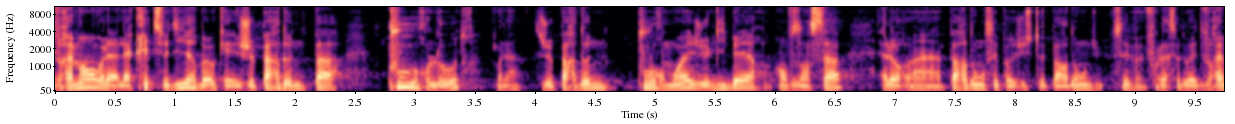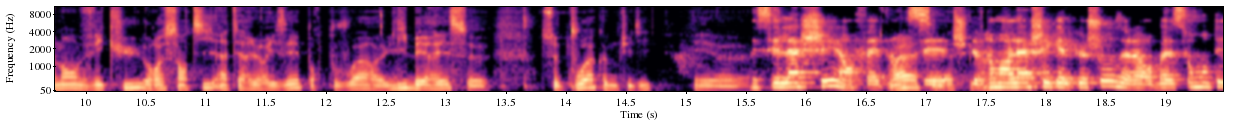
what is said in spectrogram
vraiment, voilà, la clé de se dire, bah, OK, je pardonne pas pour l'autre, voilà, je pardonne pour moi et je libère en faisant ça. Alors, un pardon, c'est pas juste pardon, voilà, ça doit être vraiment vécu, ressenti, intériorisé pour pouvoir libérer ce, ce poids, comme tu dis. Euh, c'est lâcher en fait. Hein. c'est vraiment lâcher quelque chose. Alors bah, sur mon que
